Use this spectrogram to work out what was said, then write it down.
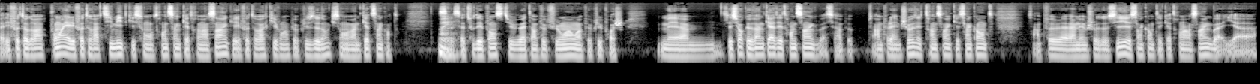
as les photographes. Pour moi, il y a les photographes timides qui sont en 35-85 et les photographes qui vont un peu plus dedans qui sont en 24-50. Ouais. Ça, ça, tout dépend si tu veux être un peu plus loin ou un peu plus proche. Mais euh, c'est sûr que 24 et 35, bah, c'est un peu, un peu la même chose. Et 35 et 50, c'est un peu la même chose aussi. Et 50 et 85, bah, il y a,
